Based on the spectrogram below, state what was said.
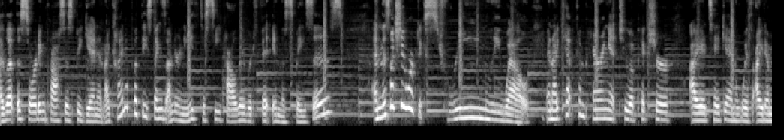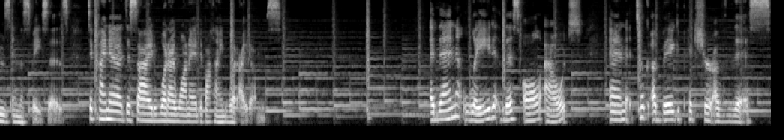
I let the sorting process begin and I kind of put these things underneath to see how they would fit in the spaces. And this actually worked extremely well. And I kept comparing it to a picture I had taken with items in the spaces to kind of decide what I wanted behind what items. I then laid this all out and took a big picture of this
